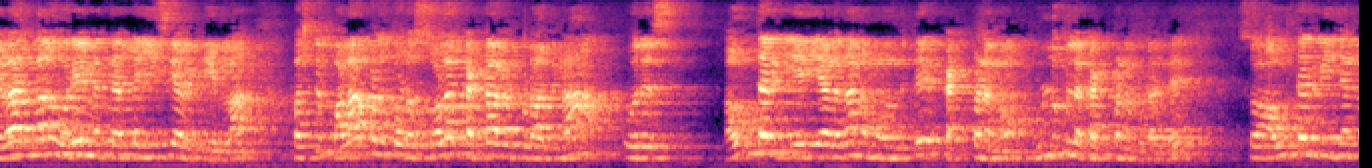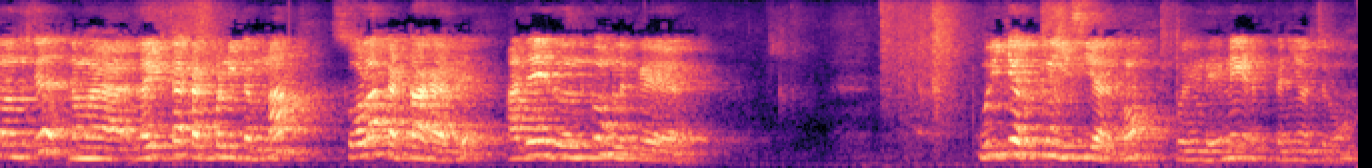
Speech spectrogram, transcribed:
எதாக இருந்தாலும் ஒரே மெத்தடில் ஈஸியாக வெட்டிடலாம். ஃபர்ஸ்ட் பலாப்பழத்தோட சொலை கட் ஆகக்கூடாதுன்னா ஒரு அவுட்டர் ஏரியாவில் தான் நம்ம வந்துட்டு கட் பண்ணணும். உள்ளுக்குள்ளே கட் பண்ணக்கூடாது. ஸோ அவுட்டர் ரீஜனில் வந்துட்டு நம்ம லைட்டாக கட் பண்ணிட்டோம்னா சொலை கட் ஆகாது. அதே இது வந்துட்டு உங்களுக்கு உரிக்கிறதுக்கும் ஈஸியாக இருக்கும். ஒரு இந்த எண்ணெய் எடுத்து தனியாக வச்சுருவோம்.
